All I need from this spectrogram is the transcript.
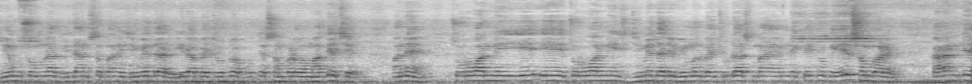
નેવું સોમનાથ વિધાનસભાની જિમ્મેદારી હીરાભાઈ ચોટવા પોતે સંભાળવા માગે છે અને ચોરવાની એ એ ચોરવાડની જિમ્મેદારી વિમલભાઈ ચુડાસમા એમને કહેજો કે એ સંભાળે. કારણ કે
